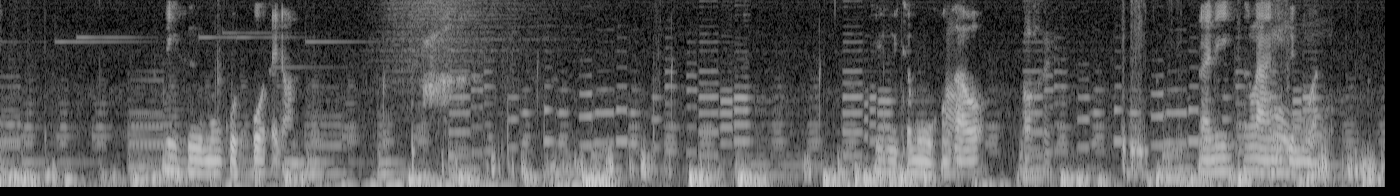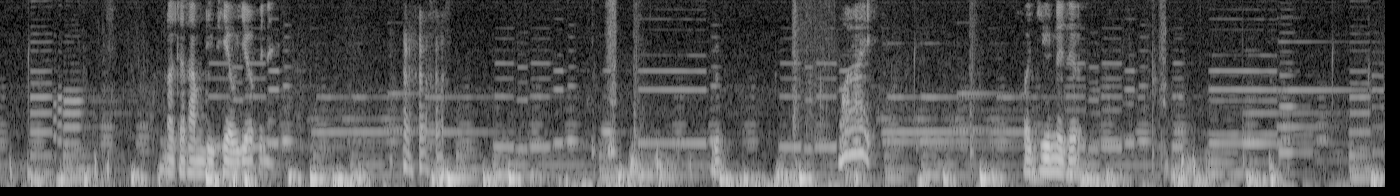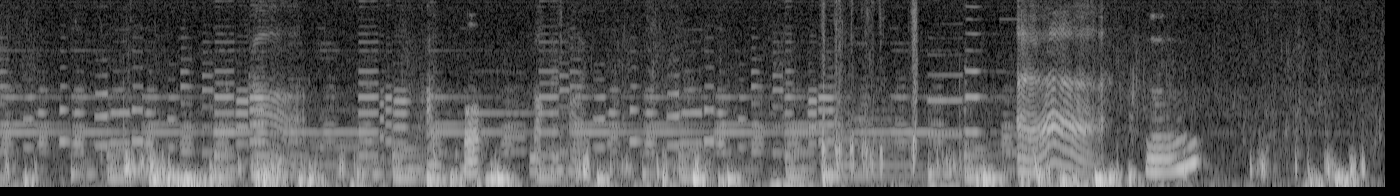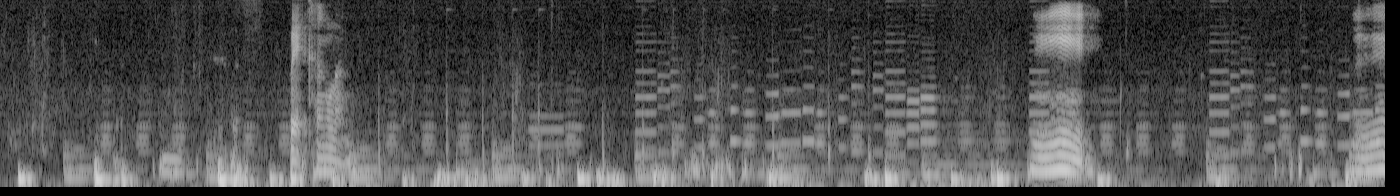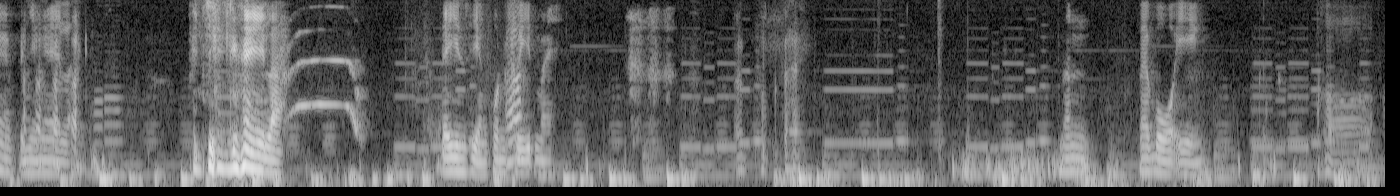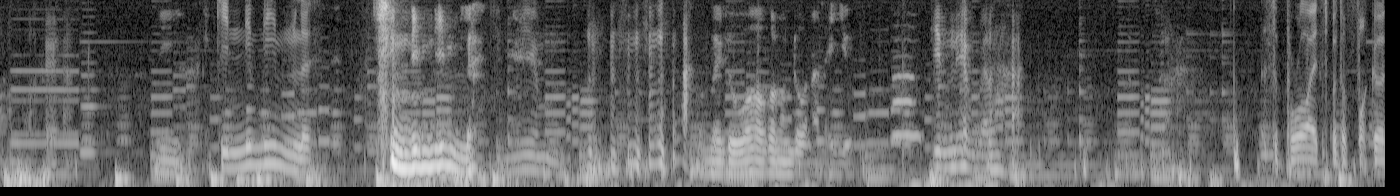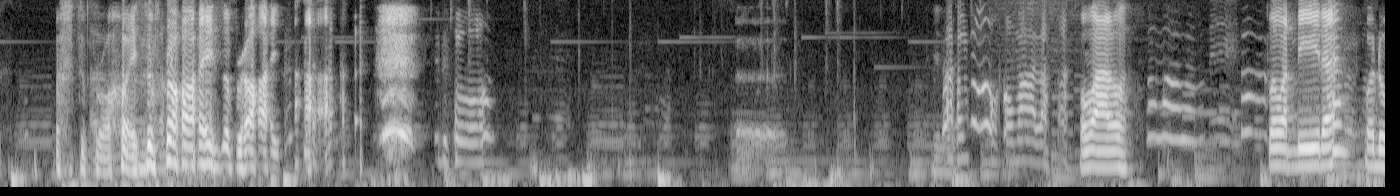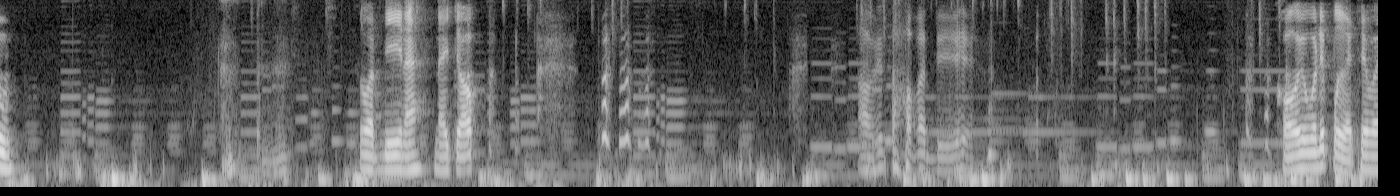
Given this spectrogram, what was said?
นี่คือมงกุฎโพไซดอน นี่คือจมูกของเขาโอเค และนี่ข้างล่างนี่คือหนวด เราจะทำดีเทลเยอะไปไหนอยว้ายขอยืนหน่อยเถอะก็เอ้าโอ้บอกไม่พอเอออืมแปะข้างหลัง ยังไงล่ะ เป็นยังไงล่ะ ได้ยินเสียงคนกรีดไหมเออตกใจ นั่นแม่โบเอง อ๋อ โอเคครับ นี่ กินนิ่มๆเลย กินนิ่มๆเลย กินนิ่ม ไม่รู้ว่าเขากำลังโดนอะไรอยู่ กินนิ่มเวลา surprise motherfucker surprise surprise surprise โดเออเข้ามาแล้วเข้ามาแล้วสวัสดีนะมาดูสวัสดีนะนายจ๊อบเอาพี่จอบสวัสดีเขายังไม่ได้เปิดใช่ไหม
